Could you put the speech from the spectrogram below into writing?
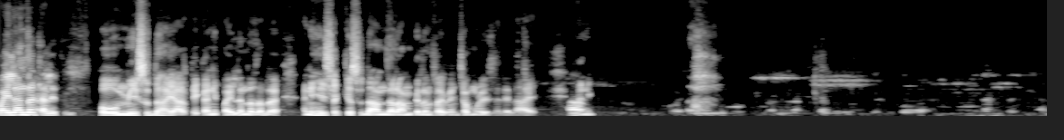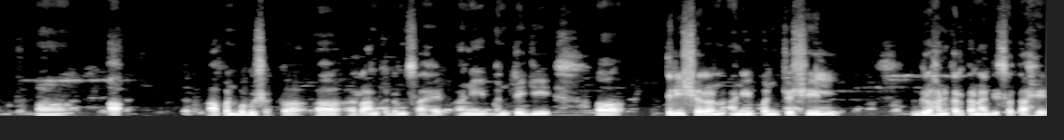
पहिल्यांदा चालेल तुम्ही. हो मी सुद्धा या ठिकाणी पहिल्यांदा झालोय आणि हे शक्य सुद्धा आमदार राम कदम साहेब यांच्यामुळे झालेलं आहे. अ, आपण बघू शकता अ, राम कदम साहेब आणि भंतेजी अ, त्रिशरण आणि पंचशील ग्रहण करताना दिसत आहेत.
